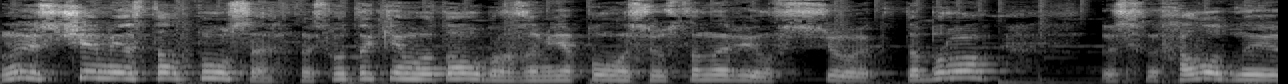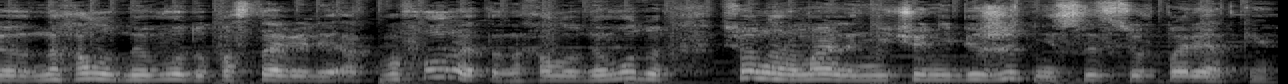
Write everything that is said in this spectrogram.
Ну и с чем я столкнулся? То есть вот таким вот образом я полностью установил все это добро. То есть холодную, на холодную воду поставили аквафор, это на холодную воду. Все нормально, ничего не бежит, не сыт, все в порядке.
